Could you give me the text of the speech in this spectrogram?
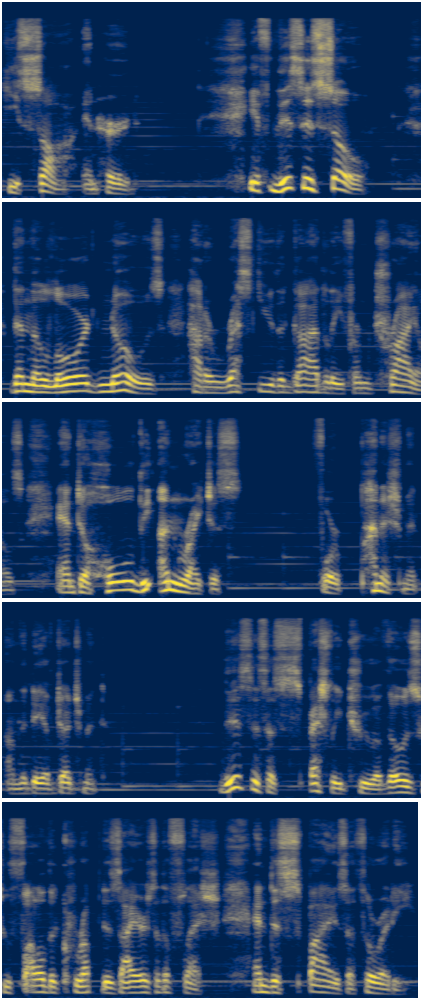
he saw and heard. If this is so, then the Lord knows how to rescue the godly from trials and to hold the unrighteous for punishment on the day of judgment. This is especially true of those who follow the corrupt desires of the flesh and despise authority.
